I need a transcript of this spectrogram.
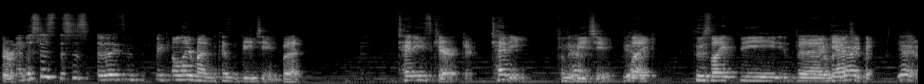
third. and this is this is this is only reminded because of the B team, but Teddy's character, Teddy from the Yeah, B team, yeah. like who's like the the The gadget guy- guy. Yeah, yeah.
